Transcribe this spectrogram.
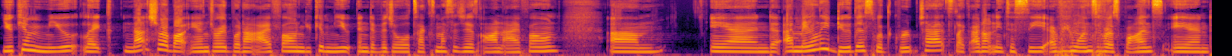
You can mute, like, not sure about Android, but on iPhone, you can mute individual text messages on iPhone. Um, and I mainly do this with group chats. Like, I don't need to see everyone's response. And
